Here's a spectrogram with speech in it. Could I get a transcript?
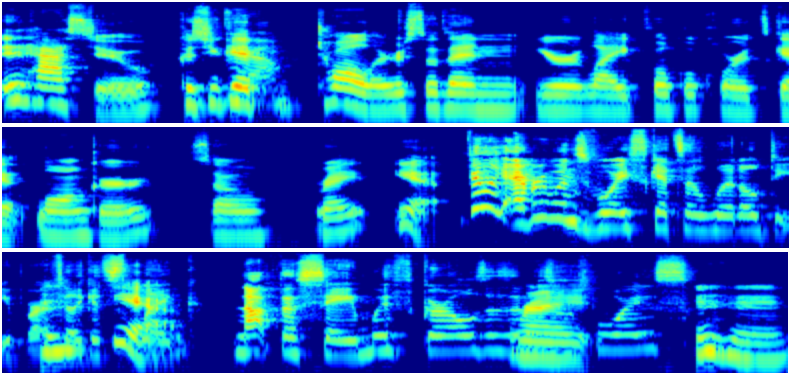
it has to, because you get Yeah. taller, so then your like vocal cords get longer. So right? Yeah. I feel like everyone's voice gets a little deeper. I feel Mhm, like it's yeah. like not the same with girls as it is Right. with boys. Mm-hmm.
